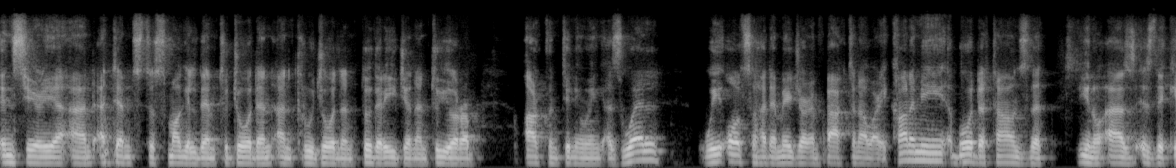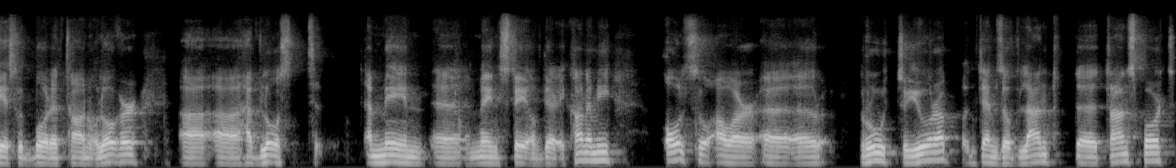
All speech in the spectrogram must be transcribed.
in Syria and attempts to smuggle them to Jordan and through Jordan to the region and to Europe are continuing as well. We also had a major impact on our economy. Border towns that, you know, as is the case with border town all over, uh, uh, have lost a main uh, mainstay of their economy. Also, our uh, route to Europe in terms of land uh, transport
